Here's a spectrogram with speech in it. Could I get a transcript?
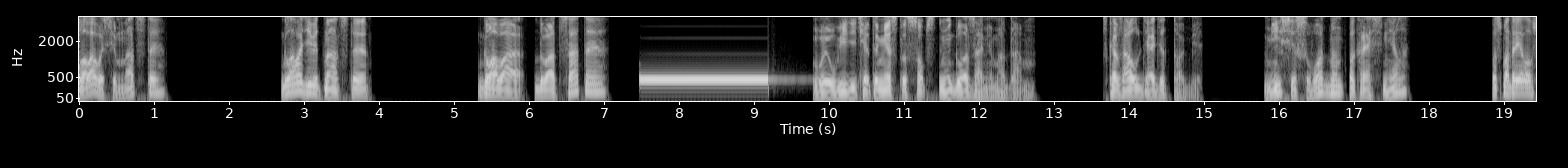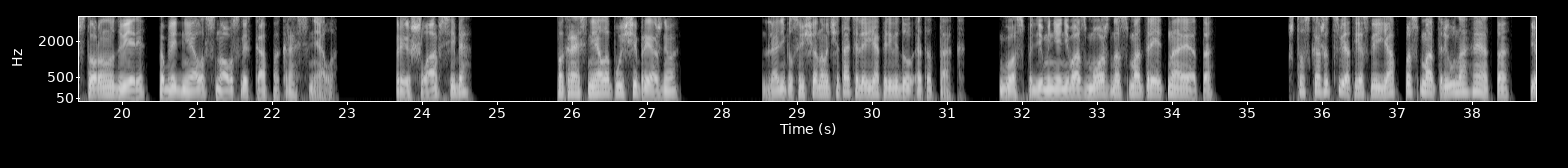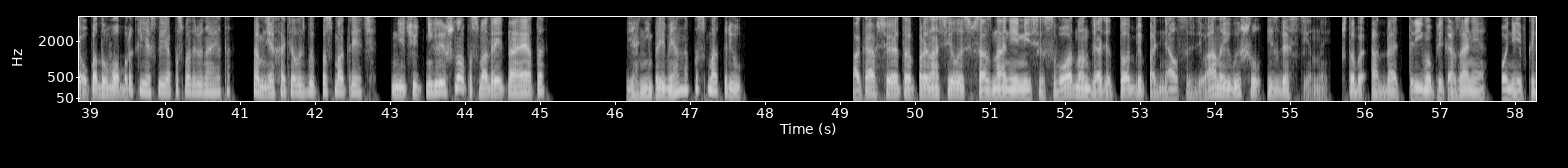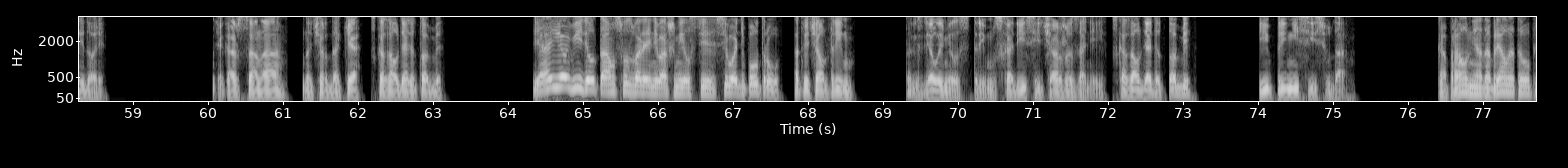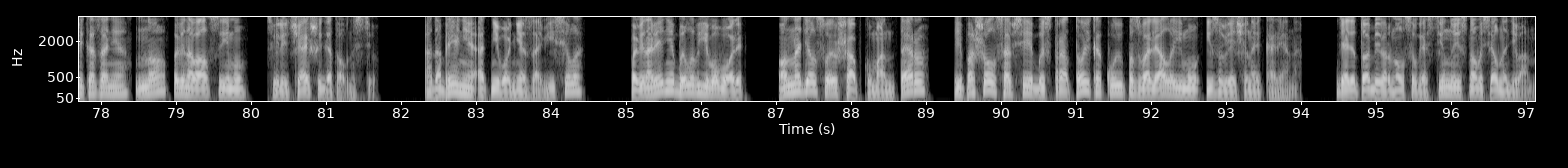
Глава 18. Глава 19. Глава 20. «Вы увидите это место собственными глазами, мадам», — сказал дядя Тоби. Миссис Водман покраснела, посмотрела в сторону двери, побледнела, снова слегка покраснела. Пришла в себя. Покраснела пуще прежнего. Для непосвященного читателя я переведу это так. «Господи, мне невозможно смотреть на это!» «Что скажет Свет, если я посмотрю на это?» «Я упаду в обморок, если я посмотрю на это. А мне хотелось бы посмотреть. Ничуть не грешно посмотреть на это. Я непременно посмотрю. Пока все это проносилось в сознании миссис Водман, дядя Тобби поднялся с дивана и вышел из гостиной, чтобы отдать Триму приказание о ней в коридоре. «Мне кажется, она на чердаке», — сказал дядя Тобби. «Я ее видел там, с позволения вашей милости, сегодня поутру», — отвечал Трим. «Так сделай милость, Трим, сходи сейчас же за ней», — сказал дядя Тобби, — «и принеси сюда». Капрал не одобрял этого приказания, но повиновался ему с величайшей готовностью. Одобрение от него не зависело, повиновение было в его воле. Он надел свою шапку Монтеро и пошел со всей быстротой, какую позволяло ему изувеченное колено. Дядя Тоби вернулся в гостиную и снова сел на диван.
